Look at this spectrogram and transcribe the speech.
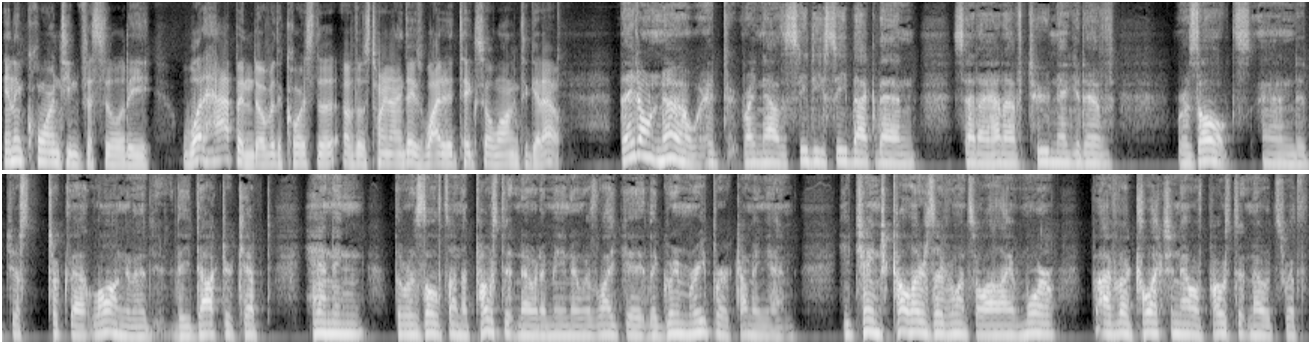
in a quarantine facility. What happened over the course of, the, of those 29 days? Why did it take so long to get out? They don't know. It, right now, the CDC back then said I had to have two negative results, and it just took that long. And the, the doctor kept handing the results on a post it note. I mean, it was like a, the Grim Reaper coming in. He changed colors every once in a while. I have more, I have a collection now of post it notes with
